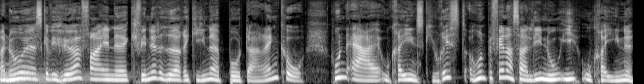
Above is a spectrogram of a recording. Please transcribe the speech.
Og nu øh, skal vi høre fra en øh, kvinde, der hedder Regina Bodarenko. Hun er øh, ukrainsk jurist, og hun befinder sig lige nu i Ukraine.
